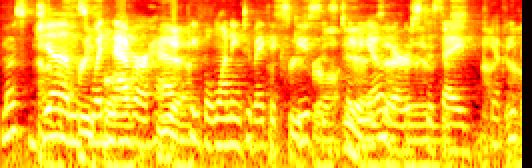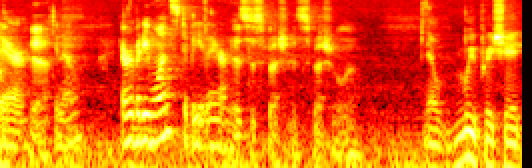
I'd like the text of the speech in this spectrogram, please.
Most kind of a gyms would free-for-all. never have Yeah. people wanting to make excuses to Yeah, the exactly. owners They to say just not can't be there. Yeah. You know, everybody wants to be there. It's a special. It's special though. Yeah, we appreciate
